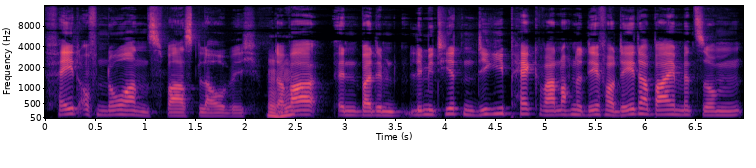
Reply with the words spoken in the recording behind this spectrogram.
Fate of Norns war es, glaube ich. Da Mhm. war in, bei dem limitierten Digipack war noch eine DVD dabei mit so einem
